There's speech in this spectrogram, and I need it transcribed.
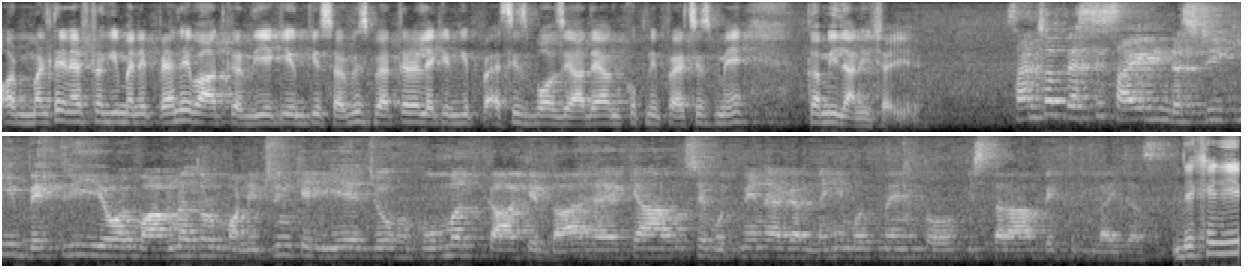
और मल्टीनेशनल की मैंने पहले बात कर दी है कि उनकी सर्विस बेहतर है लेकिन उनकी प्राइसेस बहुत ज़्यादा है उनको अपनी प्राइसेस में कमी लानी चाहिए। साइंस ऑफ़ पेस्टिसाइड इंडस्ट्री की बेहतरी और मावनत और मॉनिटरिंग के लिए जो हुकूमत का किरदार है क्या आप उसे मुतमिन है? अगर नहीं मुतमिन तो किस तरह आप बेहतरी लाई जा सकती देखें जी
